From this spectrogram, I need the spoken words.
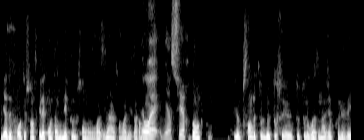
il y a de Mhm. fortes chances qu'il ait contaminé tout son voisinage, on va dire ça comme ça. Ouais, bien sûr. Donc, le sang de tout, de tout, ce, de tout le voisinage est prélevé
